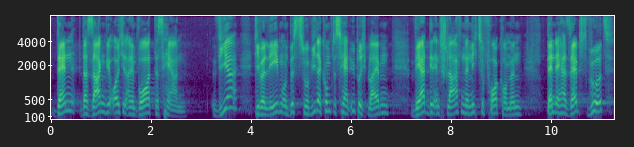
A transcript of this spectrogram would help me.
denn das sagen wir euch in einem Wort des Herrn. Wir, die wir leben und bis zur Wiederkunft des Herrn übrig bleiben, werden den Entschlafenen nicht zuvorkommen, denn der Herr selbst wird,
